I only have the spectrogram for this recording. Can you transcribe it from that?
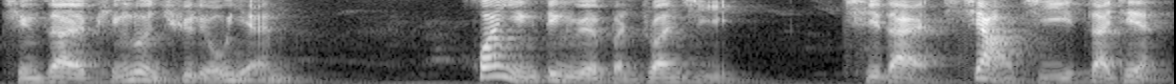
请在评论区留言，欢迎订阅本专辑，期待下集再见。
